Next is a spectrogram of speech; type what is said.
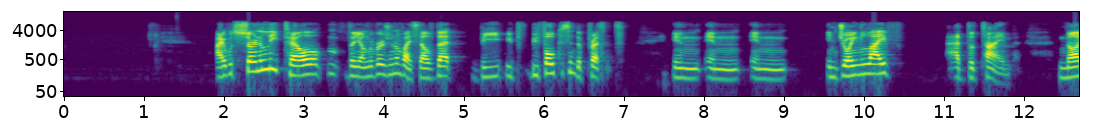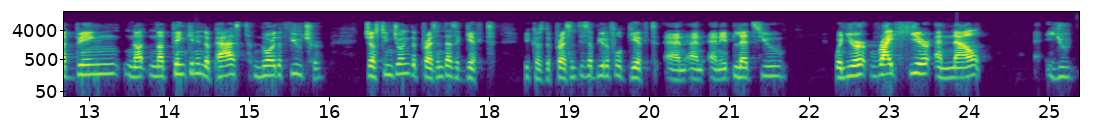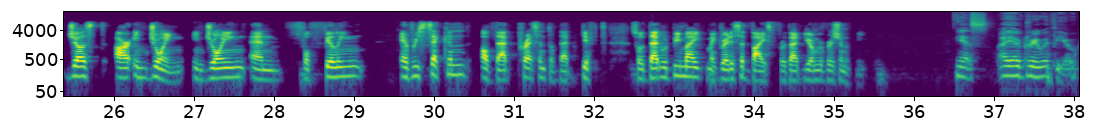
I would certainly tell the younger version of myself that be be, be focused in the present, in in in enjoying life at the time, not being not not thinking in the past nor the future, just enjoying the present as a gift because the present is a beautiful gift and and and it lets you when you're right here and now you just are enjoying enjoying and fulfilling every second of that present of that gift. So that would be my my greatest advice for that younger version of me. Yes i agree with you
